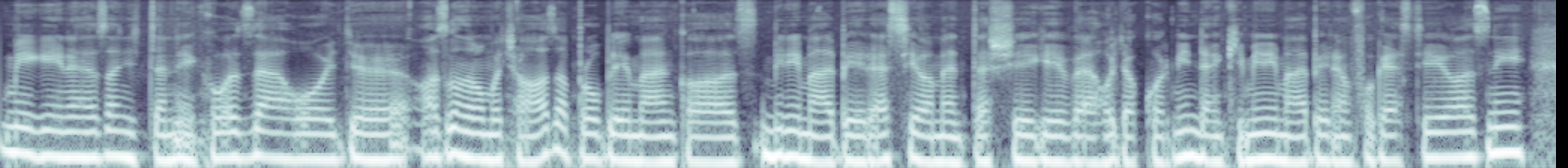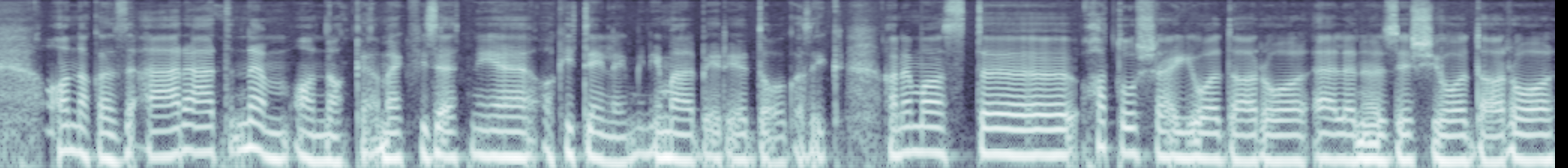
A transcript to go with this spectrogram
Még én ehhez annyit tennék hozzá, hogy azt gondolom, hogy ha az a problémánk az minimálbér SZIA mentességével, hogy akkor mindenki minimál minimálbéren fog ezt érezni, annak az árát nem annak kell megfizetnie, aki tényleg minimálbérért dolgozik, hanem azt hatósági oldalról, ellenőrzési oldalról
